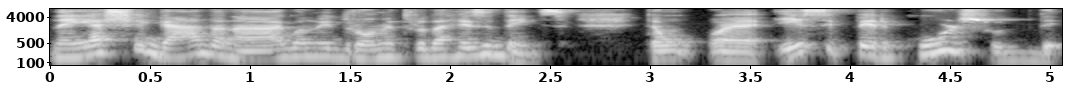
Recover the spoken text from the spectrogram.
né, e a chegada na água no hidrômetro da residência. Então, é, esse percurso, de,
